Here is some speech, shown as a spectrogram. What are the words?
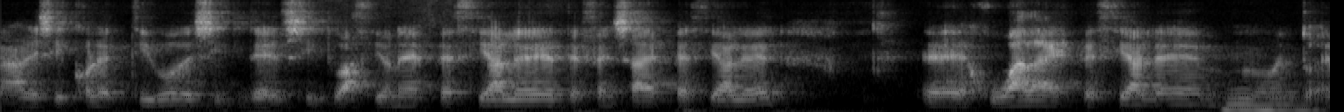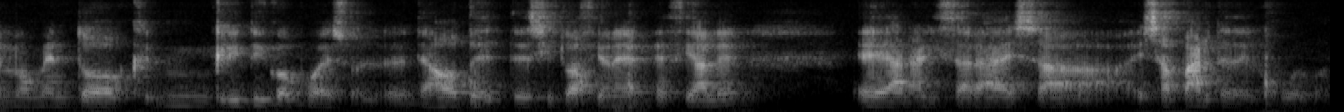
análisis colectivo de, situaciones especiales, defensas especiales, eh, jugadas especiales, en, momentos, en momentos críticos, pues de, de, situaciones especiales, analizará esa, esa, parte del juego.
